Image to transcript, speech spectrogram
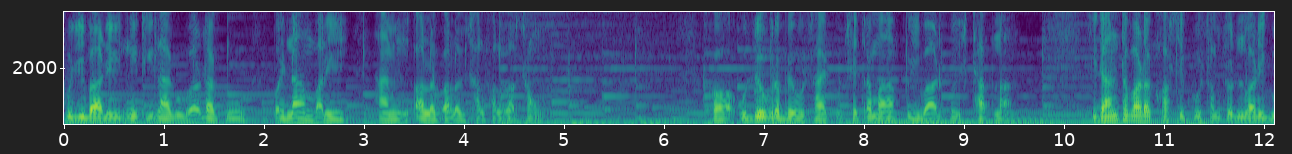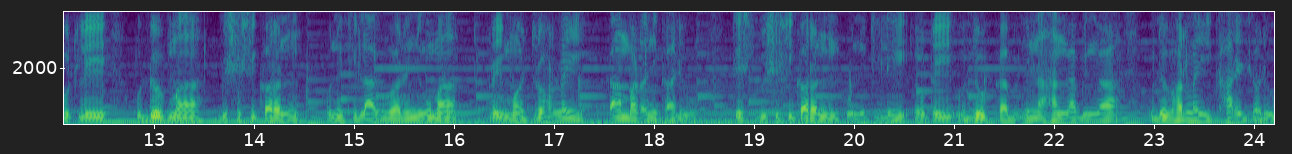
पुँजीवादी नीति लागू गर्दाको परिणामबारे हामी अलग अलग छलफल गर्छौँ। क उद्योग र व्यवसायको क्षेत्रमा पुँजीवादको स्थापना। सिद्धान्तबाट खसेको संशोधनवादी गुटले उद्योगमा विशेषीकरणको नीति लागू गर्ने न्युमा थुप्रै मजदुरहरूलाई कामबाट निकाल्यो। त्यस विशेषीकरणको नीतिले एउटै उद्योगका विभिन्न हाङ्गाबिङ्गा उद्योगहरूलाई खारेज गर्यो।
